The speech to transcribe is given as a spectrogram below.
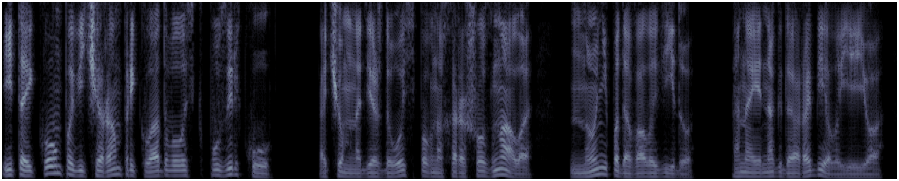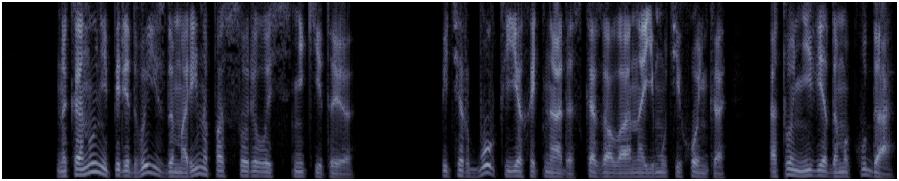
и тайком по вечерам прикладывалась к пузырьку, о чем Надежда Осиповна хорошо знала, но не подавала виду. Она иногда робела ее. Накануне перед выездом Марина поссорилась с Никитою. «Петербург ехать надо», — сказала она ему тихонько, «а то неведомо куда».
